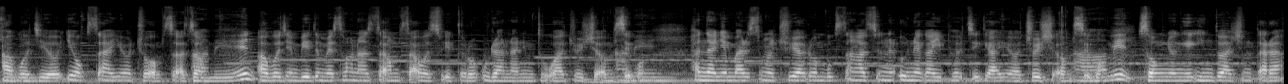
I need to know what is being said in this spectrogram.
아버지여 역사하여 주옵소서. 아멘. 아버지 믿음의 선한 싸움 싸울 수 있도록 우리 하나님 도와주시옵시고 아멘. 하나님 말씀을 주야로 묵상할 수 있는 은혜가 입혀지게 하여 주시옵시고 아멘. 성령의 인도하심 따라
